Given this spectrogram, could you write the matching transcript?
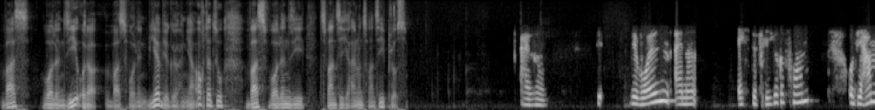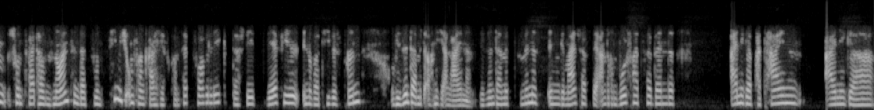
Was wollen Sie oder was wollen wir? Wir gehören ja auch dazu. Was wollen Sie 2021 plus? Also, wir, wir wollen eine echte Pflegereform. Und wir haben schon 2019 dazu ein ziemlich umfangreiches Konzept vorgelegt. Da steht sehr viel Innovatives drin. Und wir sind damit auch nicht alleine. Wir sind damit zumindest in Gemeinschaft der anderen Wohlfahrtsverbände, einiger Parteien, einiger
